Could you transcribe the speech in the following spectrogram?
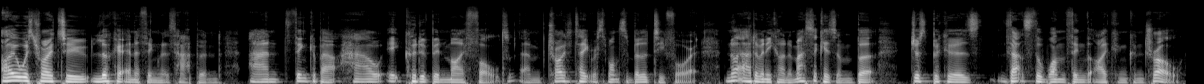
I always try to look at anything that's happened and think about how it could have been my fault and try to take responsibility for it. Not out of any kind of masochism, but just because that's the one thing that I can control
